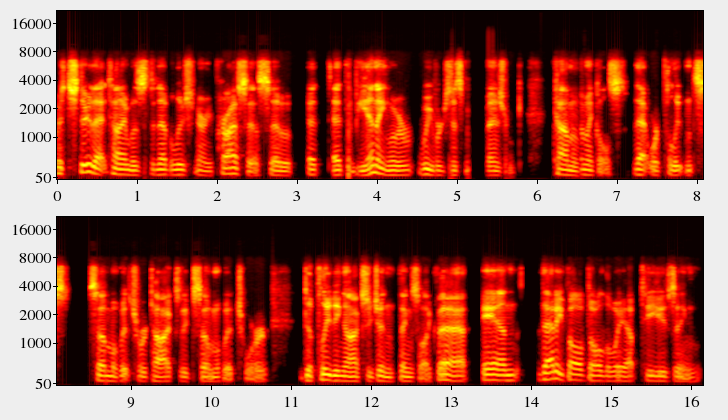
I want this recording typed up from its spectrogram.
which through that time was an evolutionary process. So at, at the beginning, we were, we were just measuring chemicals that were pollutants, some of which were toxic, some of which were depleting oxygen, things like that. And that evolved all the way up to using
